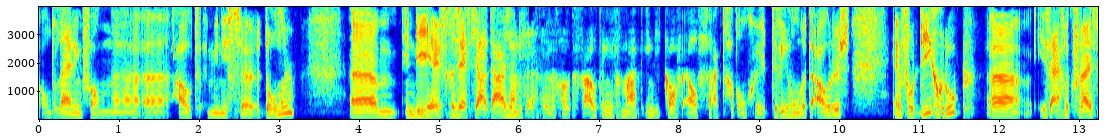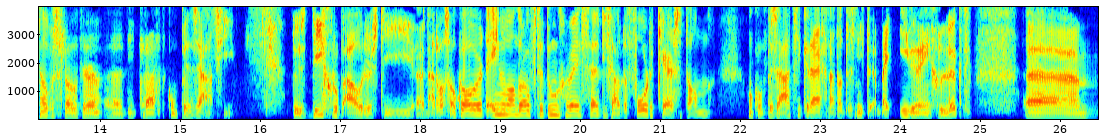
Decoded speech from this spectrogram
onder leiding van uh, uh, oud-minister Donner. Um, en die heeft gezegd, ja, daar zijn dus echt hele grote fouten in gemaakt in die CAF 11-zaak. Het gaat ongeveer 300 ouders. En voor die groep uh, is eigenlijk vrij snel besloten, die krijgt compensatie. Dus die groep ouders, die, nou, er was ook wel weer het een en ander over te doen geweest. Hè, die zouden voor de kerst dan een compensatie krijgen. Nou, dat is niet bij iedereen gelukt. Um,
